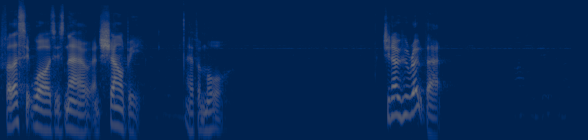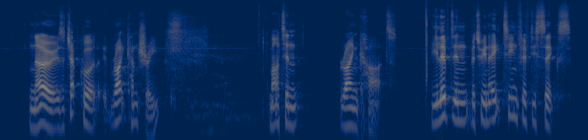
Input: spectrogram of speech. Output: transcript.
for thus it was, is now, and shall be evermore. Do you know who wrote that? No, it was a chap called Right Country. Martin Rinkart. He lived in between 1856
